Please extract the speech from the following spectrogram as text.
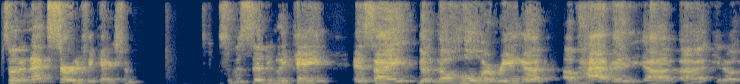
So the next certification specifically came inside the, the whole arena of having, uh, uh, you know,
